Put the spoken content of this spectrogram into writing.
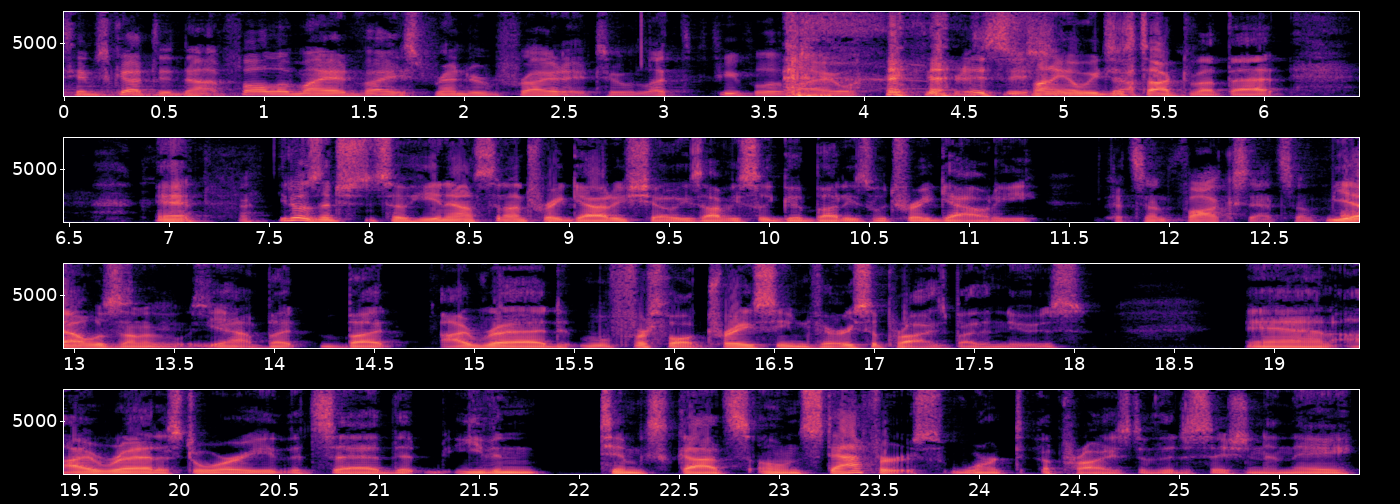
Tim Scott did not follow my advice rendered Friday to let the people of Iowa. it's funny. We just talked about that. And you know, it's interesting. So he announced it on Trey Gowdy's show. He's obviously good buddies with Trey Gowdy. That's on Fox. That's on. Fox yeah, it was on. A, yeah, but but I read. Well, first of all, Trey seemed very surprised by the news, and I read a story that said that even Tim Scott's own staffers weren't apprised of the decision, and they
